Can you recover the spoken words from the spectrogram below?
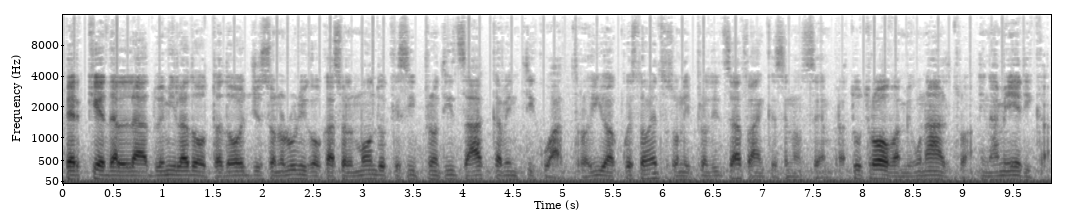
Perché dal 2008 ad oggi sono l'unico caso al mondo che si ipnotizza H24. Io a questo momento sono ipnotizzato anche se non sembra. Tu trovami un altro in America,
